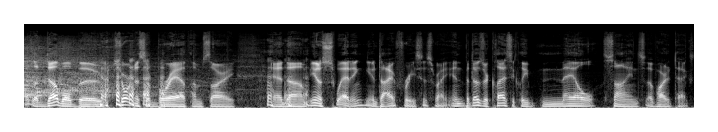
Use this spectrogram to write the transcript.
that's a double boo. Shortness of breath. I'm sorry, and um, you know, sweating. You know, diaphoresis, right? And but those are classically male signs of heart attacks.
